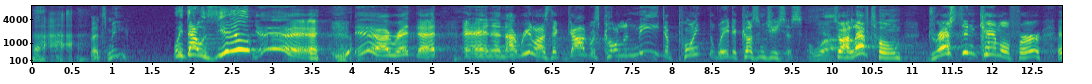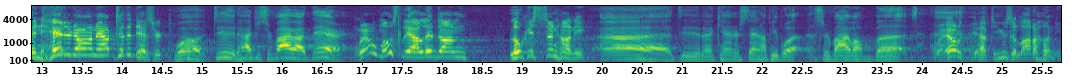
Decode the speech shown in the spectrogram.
That's me. Wait, that was you? Yeah, yeah, I read that. And, and I realized that God was calling me to point the way to cousin Jesus. Wow. So I left home, dressed in camel fur, and headed on out to the desert. Whoa, dude, how'd you survive out there? Well, mostly I lived on locusts and honey. Uh, dude, I can't understand how people uh, survive off bugs. Well, you have to use a lot of honey.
